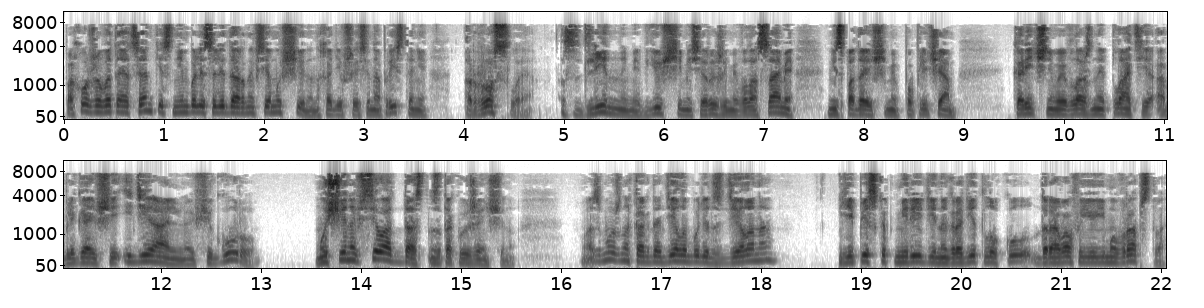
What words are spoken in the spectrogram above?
Похоже, в этой оценке с ним были солидарны все мужчины, находившиеся на пристани, рослая, с длинными, вьющимися рыжими волосами, не спадающими по плечам, коричневое влажное платье, облегающее идеальную фигуру. Мужчина все отдаст за такую женщину. Возможно, когда дело будет сделано, епископ Меридий наградит Луку, даровав ее ему в рабство.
